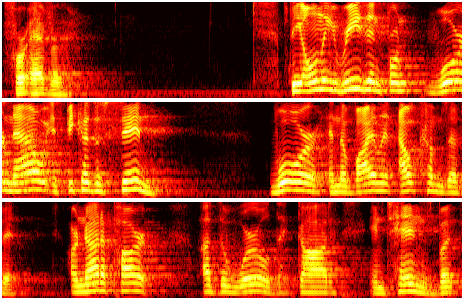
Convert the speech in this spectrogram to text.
forever. The only reason for war now is because of sin. War and the violent outcomes of it are not a part of the world that God intends, but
